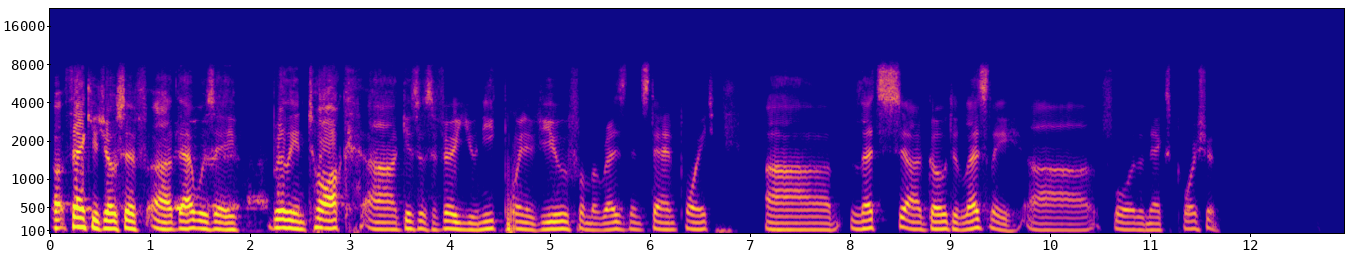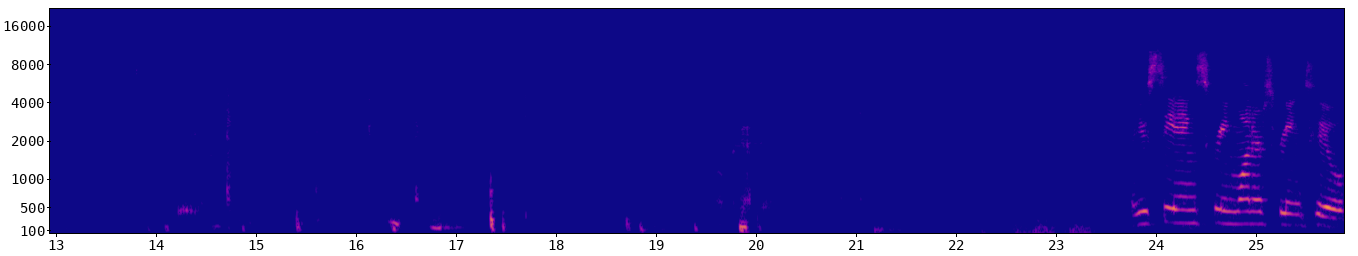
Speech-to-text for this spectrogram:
Well, thank you, Joseph. Uh, that was a brilliant talk. Uh, gives us a very unique point of view from a resident standpoint. Uh, let's uh, go to Leslie uh, for the next portion. Okay. Are you seeing screen one or screen two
